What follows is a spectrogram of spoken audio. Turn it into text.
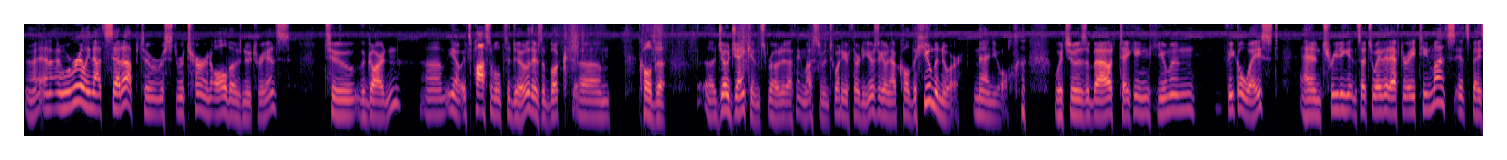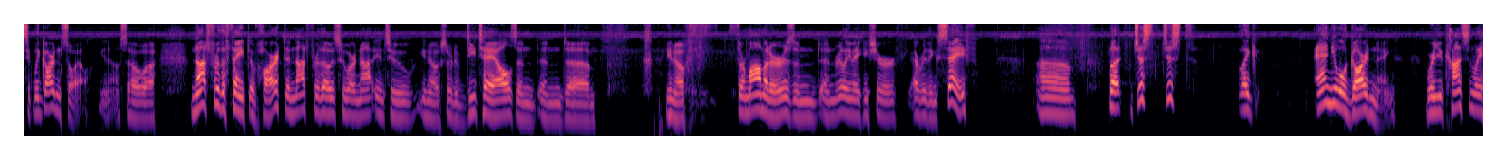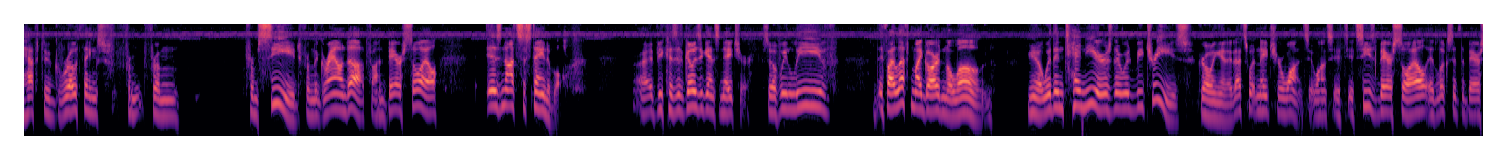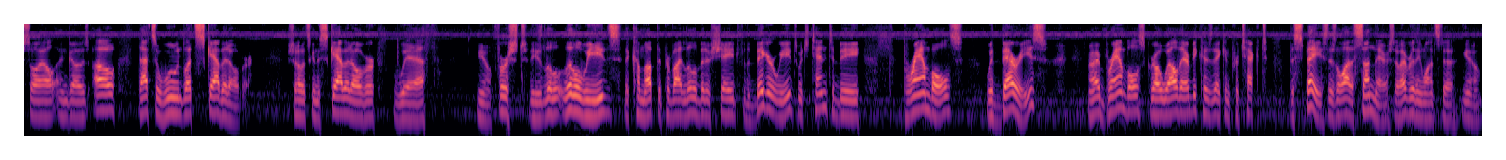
And, and, we're really not set up to return all those nutrients to the garden. Um, you know, it's possible to do. There's a book um, called the uh, Joe Jenkins wrote it, I think must have been 20 or 30 years ago now, called the Humanure Manual, which was about taking human fecal waste and treating it in such a way that after 18 months it's basically garden soil. You know, so uh, not for the faint of heart, and not for those who are not into you know sort of details and and um, you know thermometers and and really making sure everything's safe. Um, but just just like annual gardening, where you constantly have to grow things from from from seed from the ground up on bare soil, is not sustainable, right? Because it goes against nature. So if we leave, if I left my garden alone, you know, within 10 years there would be trees growing in it. That's what nature wants. It wants it, it sees bare soil, it looks at the bare soil and goes, "Oh, that's a wound, let's scab it over." So it's going to scab it over with you know, first these little little weeds that come up that provide a little bit of shade for the bigger weeds, which tend to be brambles with berries. Right? Brambles grow well there because they can protect the space. There's a lot of sun there, so everything wants to, you know,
